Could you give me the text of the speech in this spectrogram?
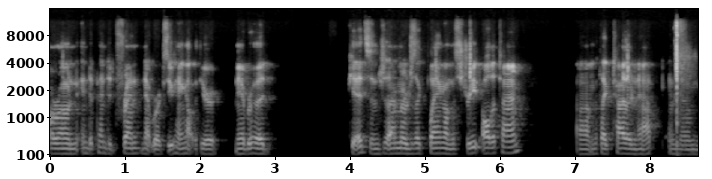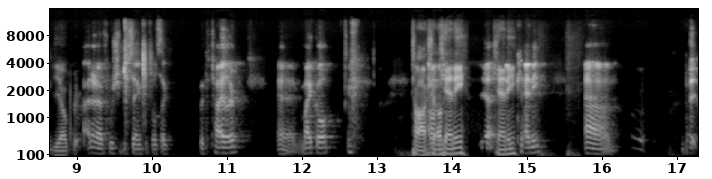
our own independent friend networks. You hang out with your neighborhood kids, and just, I remember just like playing on the street all the time um, with like Tyler Knapp and um, Yep. I don't know if we should be saying people's like with Tyler and Michael, Tasha. Oh, Kenny. yeah, Kenny. Kenny. Um, but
